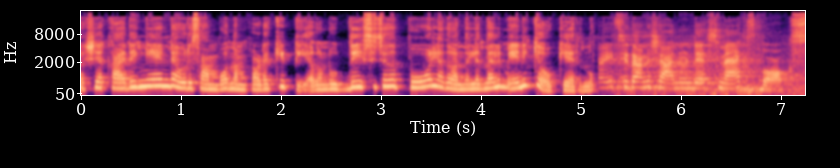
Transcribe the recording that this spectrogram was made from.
പക്ഷേ കരിങ്ങേന്റെ ഒരു സംഭവം നമുക്കവിടെ കിട്ടി. അതുകൊണ്ട് ഉദ്ദേശിച്ചത് പോലെ അത് വന്നില്ല. എന്നാലും എനിക്ക് ഓക്കെ ആയിരുന്നു. Guys, ഇതാണ് ഷാനുവിന്റെ സ്നാക്സ് ബോക്സ്.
